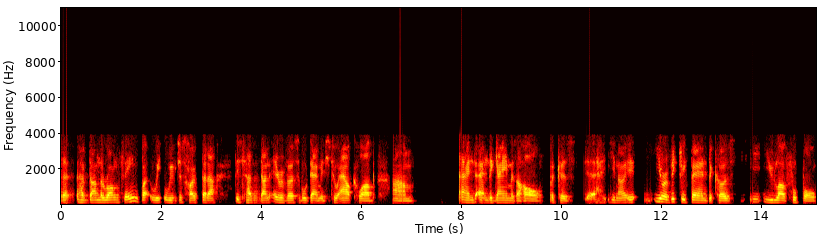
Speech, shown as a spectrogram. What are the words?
that have done the wrong thing, but we we just hope that our this hasn't done irreversible damage to our club um, and and the game as a whole because uh, you know it, you're a victory fan because y- you love football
